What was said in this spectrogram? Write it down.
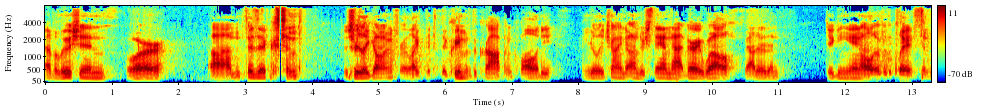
evolution or um, physics and just really going for like the, the cream of the crop and quality and really trying to understand that very well rather than digging in all over the place and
